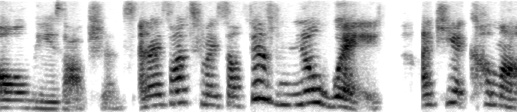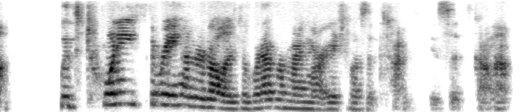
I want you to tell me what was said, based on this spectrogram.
all these options. And I thought to myself, there's no way I can't come up with $2,300 or whatever my mortgage was at the time, because it's gone up.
